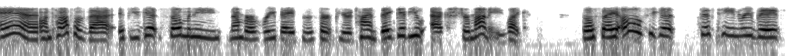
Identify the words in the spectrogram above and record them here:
And on top of that, if you get so many number of rebates in a certain period of time, they give you extra money. Like they'll say, oh, if you get 15 rebates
